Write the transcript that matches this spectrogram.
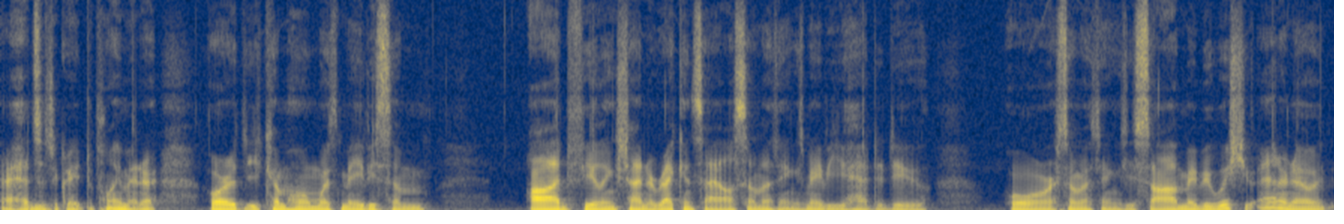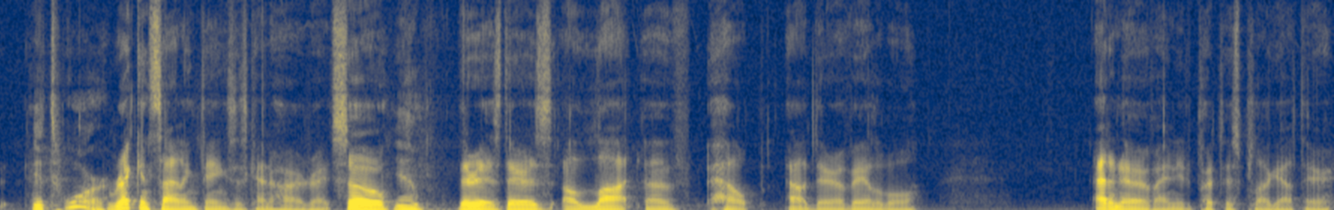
i had Mm. such a great deployment or, or you come home with maybe some odd feelings trying to reconcile some of the things maybe you had to do or some of the things you saw maybe wish you i don't know It's war. reconciling things is kind of hard right so Yeah. there is there's a lot of help out there available i don't know if i need to put this plug out there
